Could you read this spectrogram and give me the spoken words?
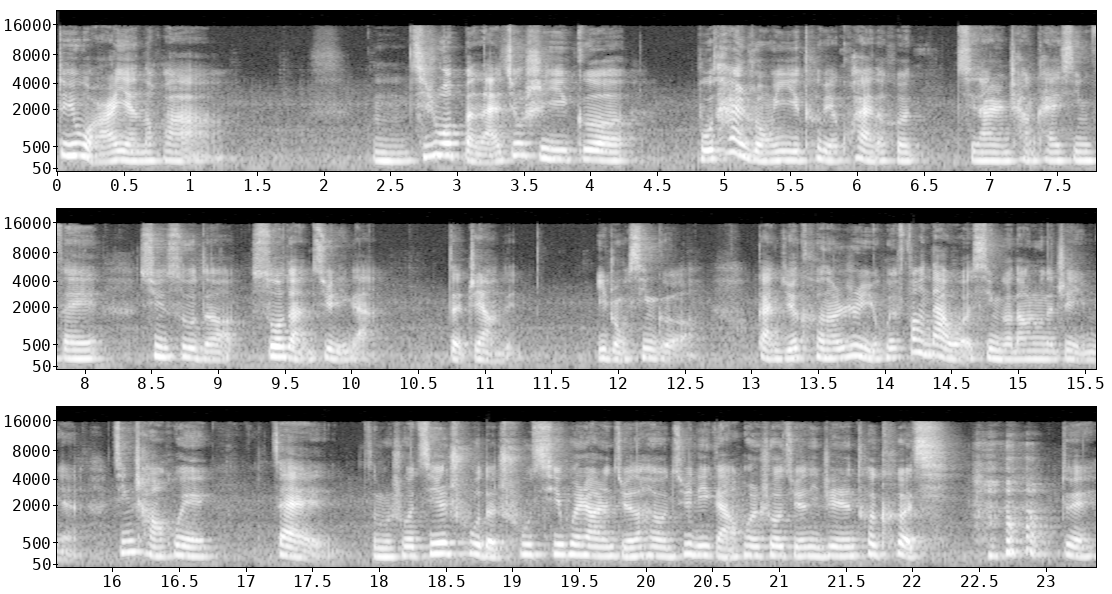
对于我而言的话，嗯，其实我本来就是一个不太容易特别快的和其他人敞开心扉、迅速的缩短距离感的这样的一种性格，感觉可能日语会放大我性格当中的这一面，经常会在怎么说接触的初期会让人觉得很有距离感，或者说觉得你这人特客气，对，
